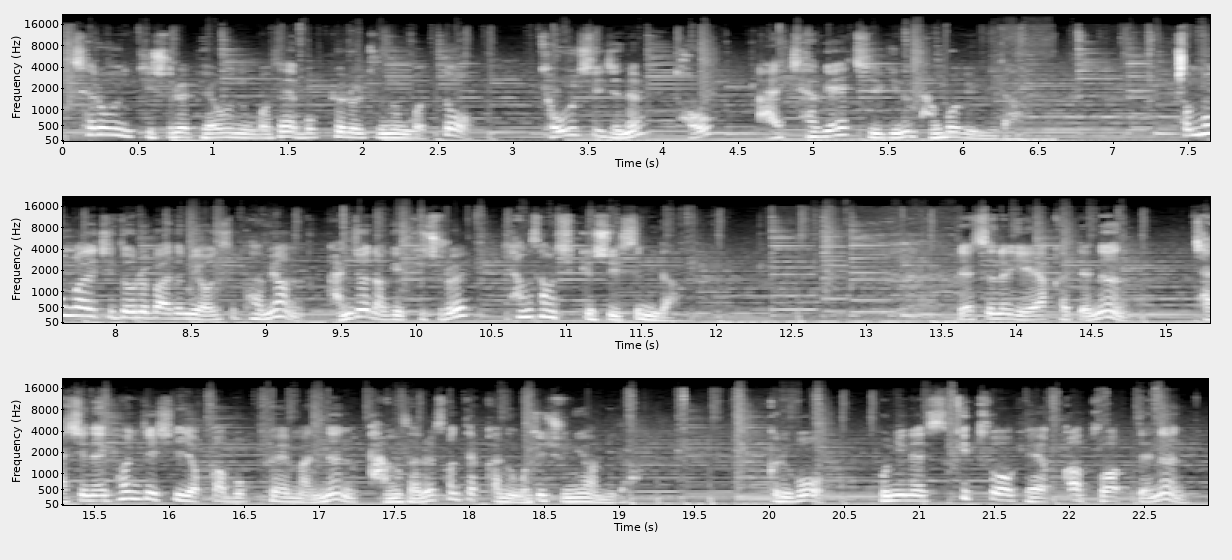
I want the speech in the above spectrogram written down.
새로운 기술을 배우는 것에 목표를 두는 것도 겨울 시즌을 더욱 알차게 즐기는 방법입니다. 전문가의 지도를 받으며 연습하면 안전하게 기술을 향상시킬 수 있습니다. 레슨을 예약할 때는 자신의 현재 실력과 목표에 맞는 강사를 선택하는 것이 중요합니다. 그리고 본인의 스키 투어 계획과 부합되는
